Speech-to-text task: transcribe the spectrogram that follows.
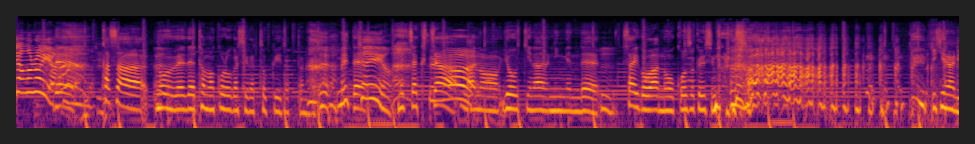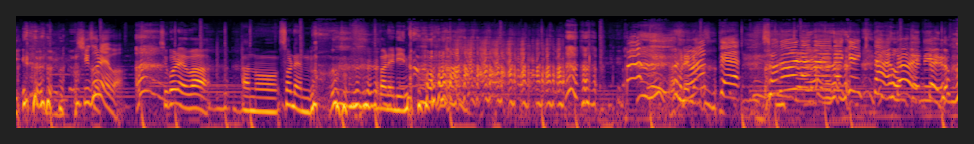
ゃおもろいやん。で傘の上で玉転がしが得意だったんだ。えめっちゃいいやん。めちゃくちゃあの陽気な人間で、うん。最後は脳梗塞で死んだら いきなり。守護霊は？守護霊はあのソ連の バレリーナこれ待って。その占いだけ行きたい。本当に。行きたいどこそ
